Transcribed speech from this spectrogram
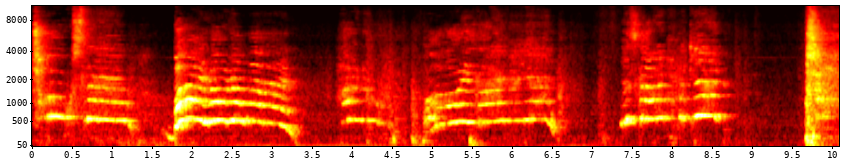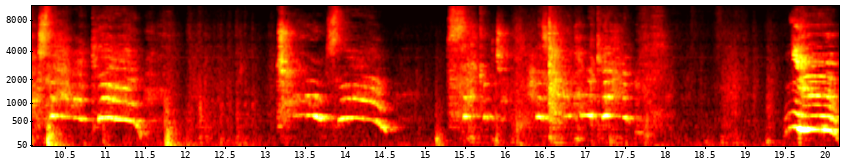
Choke slam! Bye, Yo-Yo Man! I know. Oh, he's got him again! He's got him again! Choke slam again! Choke slam! Second choke slam! He's got him again! You!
